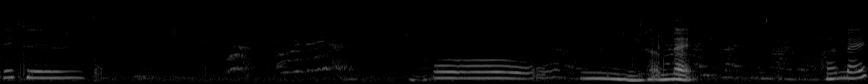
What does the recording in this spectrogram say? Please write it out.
，Kaden。嗯，好美，好美，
